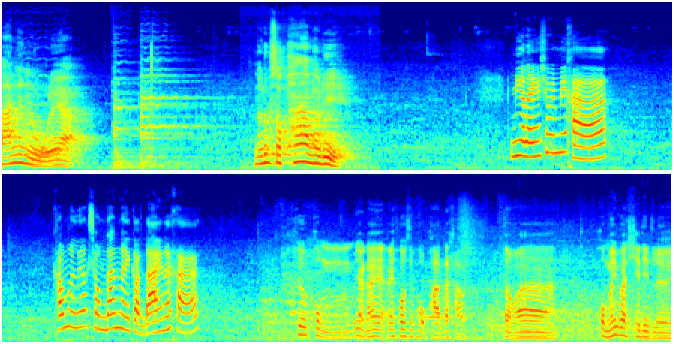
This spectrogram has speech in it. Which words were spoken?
ร้านยังหรูเลยอะแล้วดูสภาพเราดิ มีอะไรให้ช่วยไหมคะ เข้ามาเลือกชมด้านในก่อนได้นะคะ คือผมอยากได้ iPhone 16 Plus นะครับ แต่ว่าผมไม่มีบัตรเครดิตเลย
